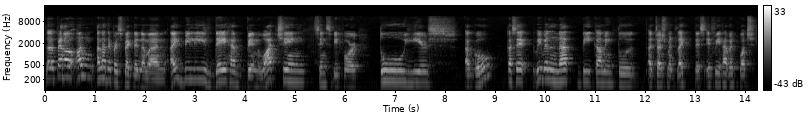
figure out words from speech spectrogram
So, pero on another perspective naman, I believe they have been watching since before two years ago. Kasi we will not be coming to a judgment like this if we haven't watched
